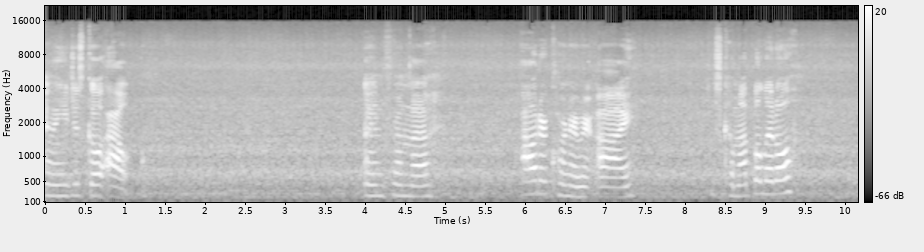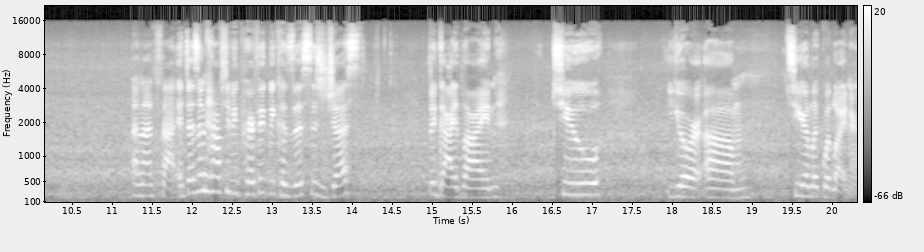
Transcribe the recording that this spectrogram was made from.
and then you just go out. And from the outer corner of your eye just come up a little. And that's that. It doesn't have to be perfect because this is just the guideline to your um to your liquid liner.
